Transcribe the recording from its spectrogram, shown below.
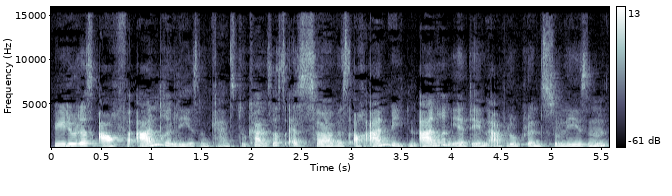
wie du das auch für andere lesen kannst. Du kannst das als Service auch anbieten, anderen ihr DNA-Blueprints zu lesen,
